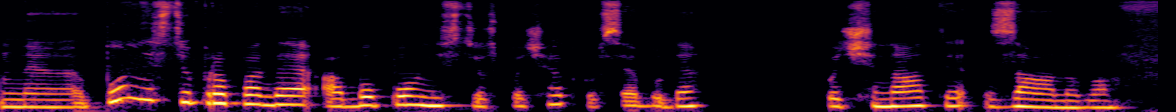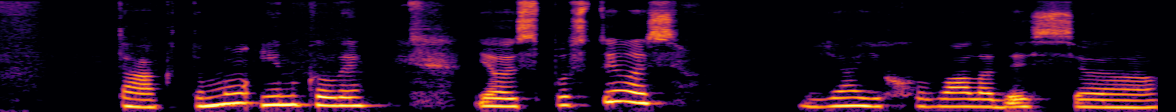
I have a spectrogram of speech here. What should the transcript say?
е, повністю пропаде, або повністю спочатку все буде починати заново. Так, тому інколи я ось спустилась, я їх ховала десь е,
